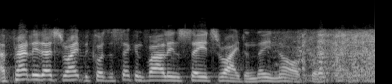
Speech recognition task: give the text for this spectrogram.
Apparently that's right because the second violins say it's right, and they know, of course.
